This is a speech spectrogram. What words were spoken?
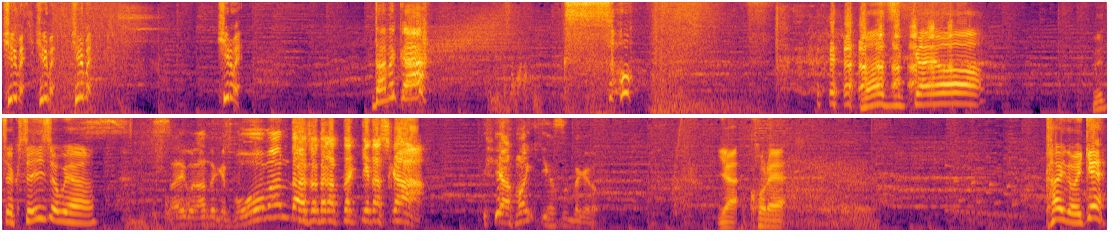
ひるめひるめひるめひるめ。ダメか？くっそ。マジかよ。めちゃくちゃいい勝負やん。最後なんだっけ？ボーマンダーじゃなかったっけ？確か。やばい気がするんだけど。いやこれカイドウ行け。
